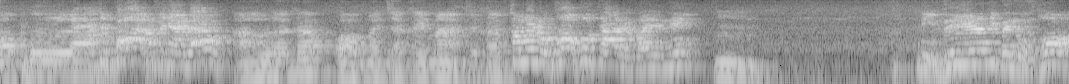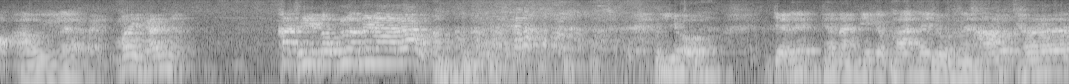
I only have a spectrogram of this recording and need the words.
อกมึงแล้ว จะป้อนมันไปใหญ่แล้วเอาแล้วครับ ออกมาจากไอ้มากเถอะครับ ทำไมหลวงพ่อพูดจาอย่างไรอย่างนี้ อืม นี่ดีนะที่เป็นหลวงพ่อ เอาอีกแล้ว ไม่งั้นเนี่ยข้าทีบตกเรือไม่นานแล้ว โยมอย่าเล่นขนาดนี้กับพระนะโยมนะ เอาเถิด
